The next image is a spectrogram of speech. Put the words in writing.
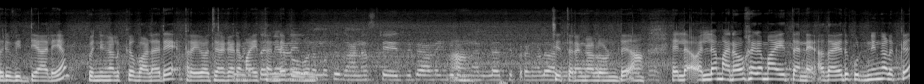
ഒരു വിദ്യാലയം കുഞ്ഞുങ്ങൾക്ക് വളരെ പ്രയോജനകരമായി തന്നെ പോകുന്നു. ചിത്രങ്ങളുണ്ട്. ആ എല്ലാ എല്ലാം മനോഹരമായി തന്നെ. അതായത് കുഞ്ഞുങ്ങൾക്ക്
